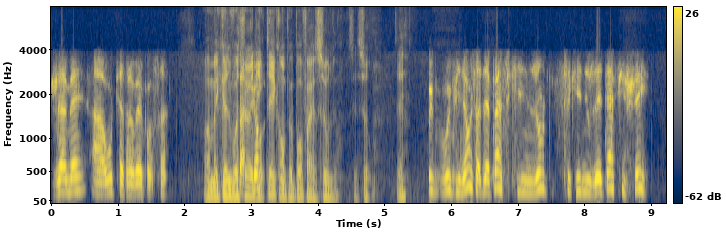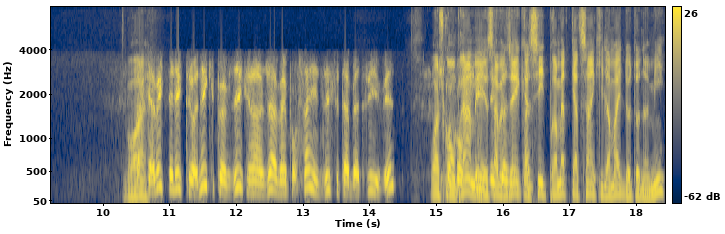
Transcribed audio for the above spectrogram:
jamais en haut de 80% Ouais, mais qu'une voiture Par contre- électrique, on peut pas faire ça, là. C'est sais. Oui, oui, puis non, ça dépend de ce qui nous, autres- ce qui nous est affiché. Ouais. Parce qu'avec l'électronique, ils peuvent dire que rendu à 20% ils disent que ta batterie est vide. Ouais, je comprends, mais ça veut dire que s'ils te promettent 400 km d'autonomie,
